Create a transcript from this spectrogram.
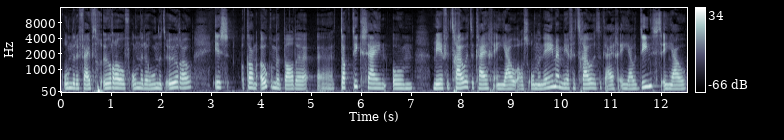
onder de 50 euro of onder de 100 euro. Is, kan ook een bepaalde uh, tactiek zijn om meer vertrouwen te krijgen in jou als ondernemer. Meer vertrouwen te krijgen in jouw dienst, in jouw,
